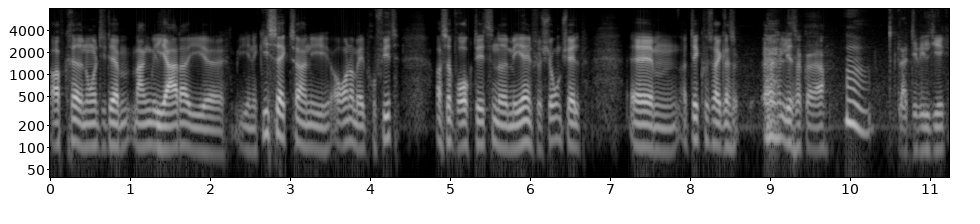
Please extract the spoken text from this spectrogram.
opkrævet nogle af de der mange milliarder i, øh, i energisektoren i overnormal profit, og så brugt det til noget mere inflationshjælp. Øhm, og det kunne så ikke lade sig, øh, lade sig gøre. Mm. Eller det ville de ikke.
